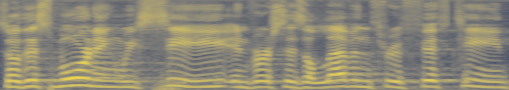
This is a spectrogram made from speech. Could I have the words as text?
So this morning we see in verses 11 through 15,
